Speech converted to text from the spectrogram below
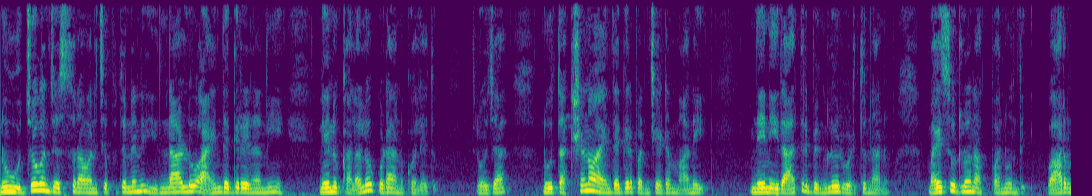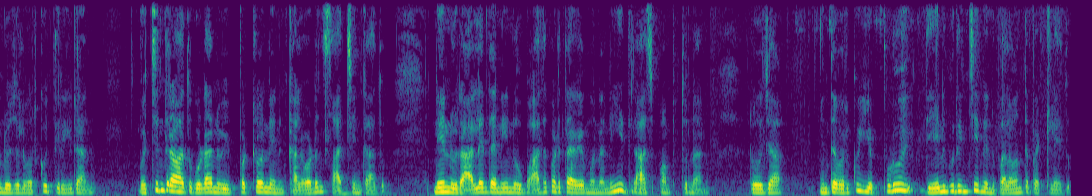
నువ్వు ఉద్యోగం చేస్తున్నావని చెబుతున్నని ఇన్నాళ్ళు ఆయన దగ్గరేనని నేను కలలో కూడా అనుకోలేదు. రోజా నువ్వు తక్షణం ఆయన దగ్గర పనిచేయడం మానేయి. నేను ఈ రాత్రి బెంగళూరు పెడుతున్నాను మైసూర్లో నాకు పని ఉంది వారం రోజుల వరకు తిరిగి రాను. వచ్చిన తర్వాత కూడా నువ్వు ఇప్పట్లో నేను కలవడం సాధ్యం కాదు. నేను రాలేదని నువ్వు బాధపడతావేమోనని ఇది రాసి పంపుతున్నాను. రోజా ఇంతవరకు ఎప్పుడూ దేని గురించి నేను బలవంత పెట్టలేదు.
